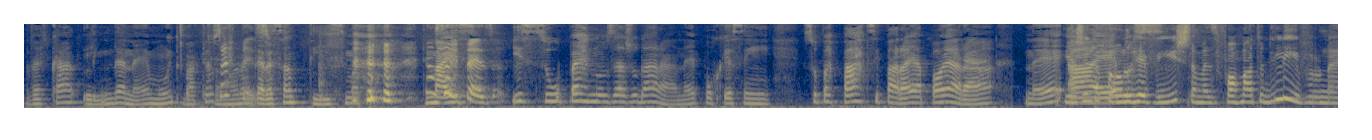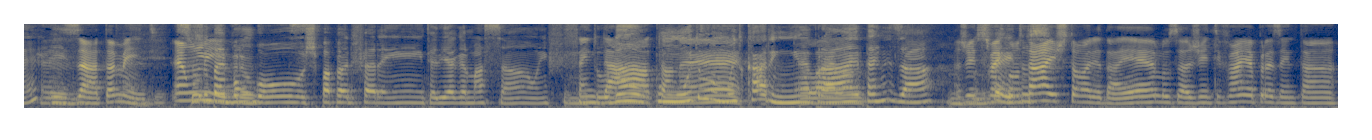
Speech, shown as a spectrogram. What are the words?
vai ficar linda, né? Muito bacana, certeza. interessantíssima. Tenho Mas- certeza. E super nos ajudará, né? Porque, assim, super participará e apoiará, né? E a gente tá falando Elos- revista, mas em formato de livro, né? Exatamente. É um Super livro. bom gosto, papel diferente, a diagramação, enfim. Sem tudo data, com muito, né? muito carinho Ela- pra ela- eternizar. A gente os vai feitos. contar a história da Elos, a gente vai apresentar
